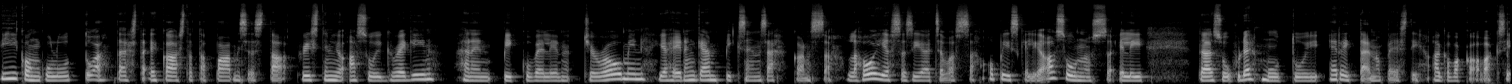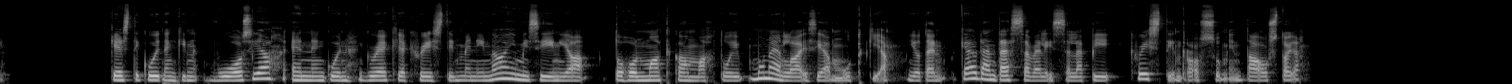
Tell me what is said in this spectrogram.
Viikon kuluttua tästä ekasta tapaamisesta Kristin jo asui Gregin, hänen pikkuvelin Jeromein ja heidän kämppiksensä kanssa Lahoijassa sijaitsevassa opiskelija-asunnossa, eli tämä suhde muuttui erittäin nopeasti aika vakavaksi. Kesti kuitenkin vuosia ennen kuin Greg ja Kristin meni naimisiin ja tuohon matkaan mahtui monenlaisia mutkia, joten käydään tässä välissä läpi Kristin Rossumin taustoja.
